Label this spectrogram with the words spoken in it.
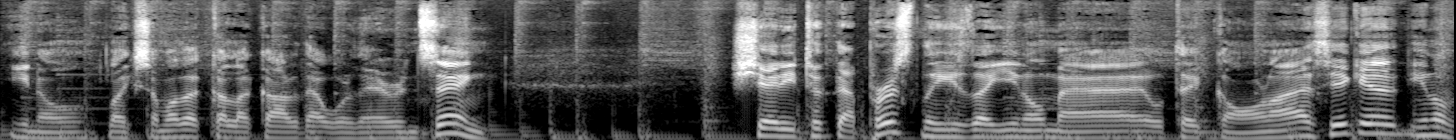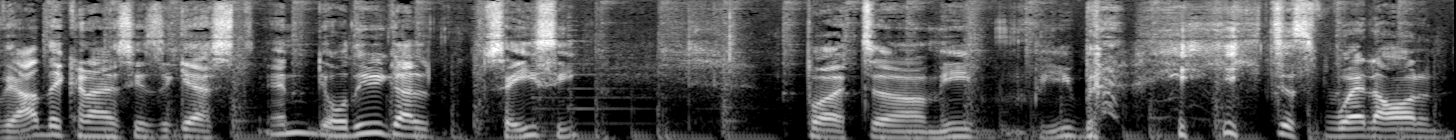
you know, like some other kalakar that were there and sing. Shetty took that personally. He's like, you know, man, it will take सी कि you know ਵਿਆਹ ਦੇਖਣ ਆਇਆ ਸੀ as a guest. And although ਵੀ got say see, but um, he, he he just went on.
